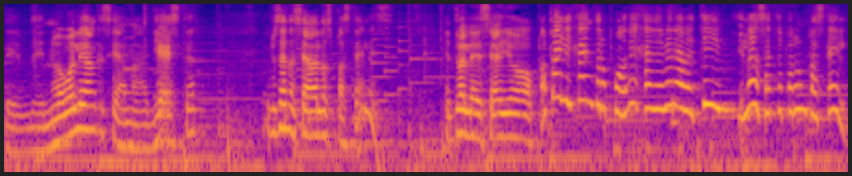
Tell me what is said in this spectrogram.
de, Nuevo León que se llama Jester. Y pues anunciaba los pasteles. Entonces le decía yo, papá licántropo, deja de ver a Betín y lánzate para un pastel.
